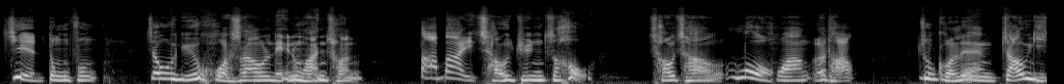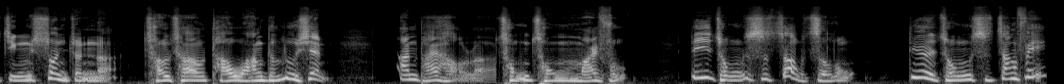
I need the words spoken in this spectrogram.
借东风，周瑜火烧连环船，大败曹军之后，曹操落荒而逃。诸葛亮早已经算准了曹操逃亡的路线，安排好了重重埋伏。第一重是赵子龙，第二重是张飞。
